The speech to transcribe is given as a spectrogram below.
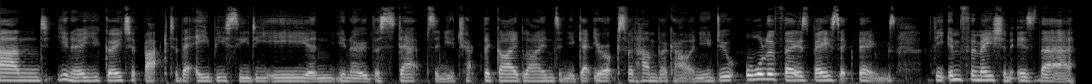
And, you know, you go to back to the A, B, C, D, E and, you know, the steps and you check the guidelines and you get your Oxford handbook out and you do all of those basic things. The information is there.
